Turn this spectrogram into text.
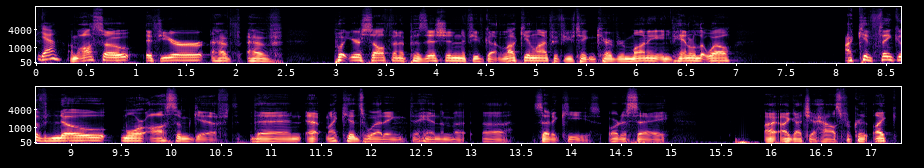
Yeah. I'm also if you're have have put yourself in a position if you've gotten lucky in life if you've taken care of your money and you've handled it well. I can think of no more awesome gift than at my kid's wedding to hand them a, a set of keys or to say, I, I got you a house for like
